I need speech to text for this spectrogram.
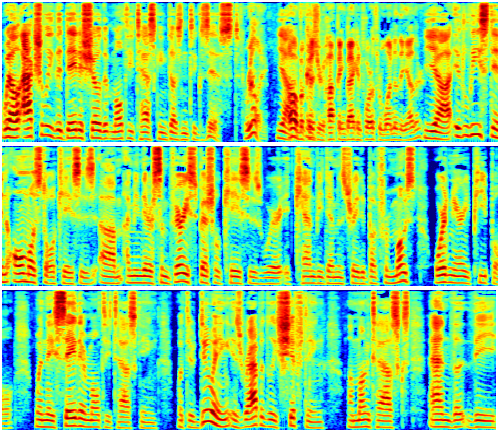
Well, actually, the data show that multitasking doesn't exist. Really? Yeah. Oh, because you're hopping back and forth from one to the other? Yeah, at least in almost all cases. Um, I mean, there are some very special cases where it can be demonstrated, but for most ordinary people, when they say they're multitasking, what they're doing is rapidly shifting among tasks, and the the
